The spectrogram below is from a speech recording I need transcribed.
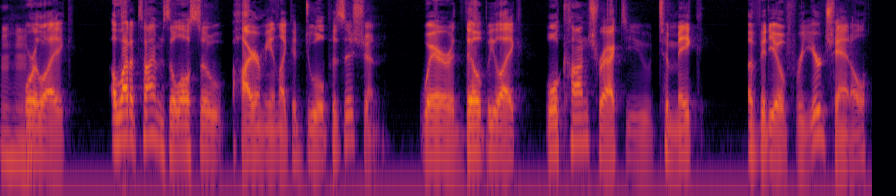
Mm-hmm. Or like a lot of times they'll also hire me in like a dual position where they'll be like, we'll contract you to make a video for your channel,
